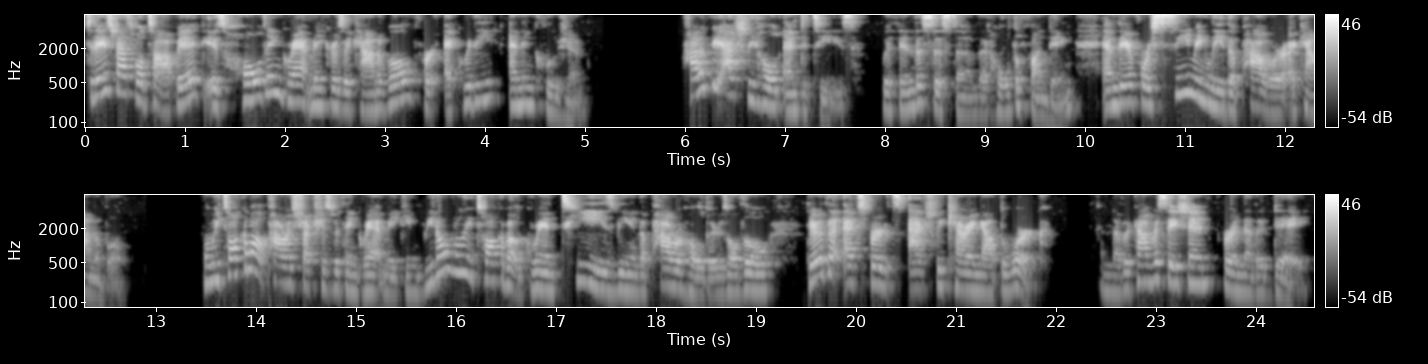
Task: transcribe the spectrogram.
Today's Fast Build topic is holding grant makers accountable for equity and inclusion. How do we actually hold entities within the system that hold the funding and therefore seemingly the power accountable? When we talk about power structures within grant making, we don't really talk about grantees being the power holders, although they're the experts actually carrying out the work. Another conversation for another day.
